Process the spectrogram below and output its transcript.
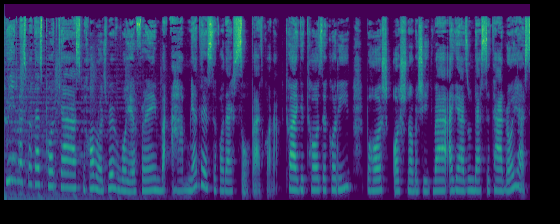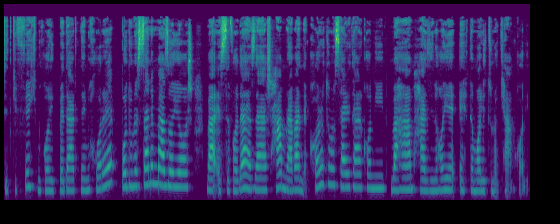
توی این قسمت از پادکست می‌خوام راجع به وایر فریم و اهمیت استفادهش صحبت کنم. تا اگه تازه کارید باهاش آشنا بشید و اگه از اون دسته طراحی هستید که فکر می‌کنید به درد نمی‌خوره با دونستن مزایاش و استفاده ازش هم روند کارتون رو سریعتر کنید و هم هزینه های احتمالیتون رو کم کنید.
